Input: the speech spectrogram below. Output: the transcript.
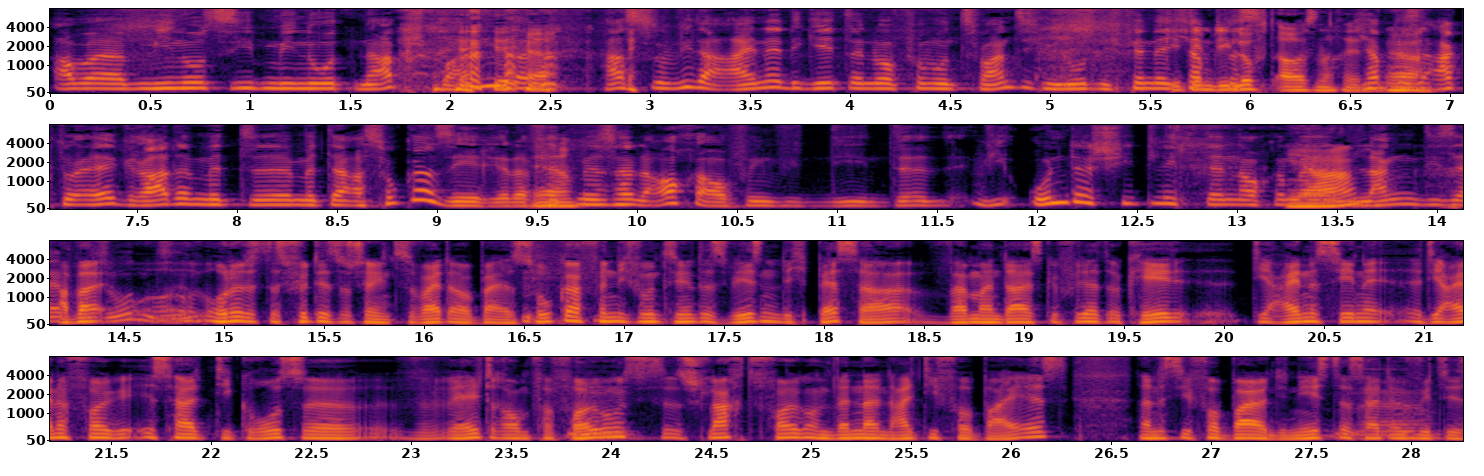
aber minus sieben Minuten Abspann. Dann ja. hast du wieder eine, die geht dann nur 25 Minuten. Ich finde, geht ich habe die das, Luft aus nach Ich habe ja. das aktuell gerade mit äh, mit der Ahsoka-Serie. Da fällt ja. mir das halt auch auf, wie, die, die, wie unterschiedlich denn auch immer lang diese Episoden aber, sind. Ohne das, das führt jetzt wahrscheinlich zu weit, aber bei Ahsoka finde ich funktioniert das wesentlich besser, weil man da das Gefühl hat, okay, die eine Szene, die eine Folge ist halt die große Weltraumverfolgungsschlachtfolge mhm. und wenn dann halt die vorbei ist, dann ist die vorbei und die nächste ist halt irgendwie die,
